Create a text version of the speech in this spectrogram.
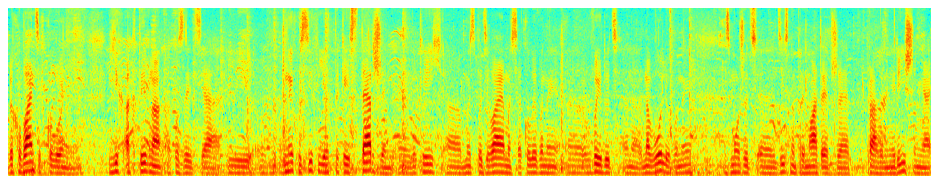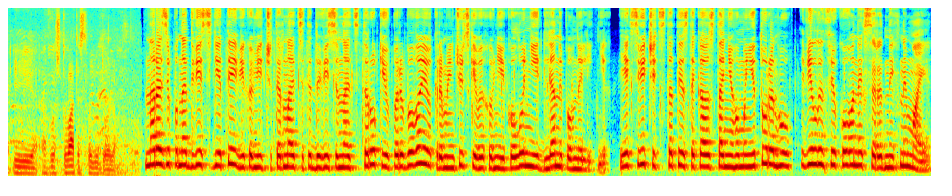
вихованців колонії, їх активна позиція, і в них усіх є такий стержень, який ми сподіваємося, коли вони вийдуть на- волю, вони зможуть дійсно приймати вже правильні рішення і влаштувати свою долю. Наразі понад 200 дітей віком від 14 до 18 років перебуває в Кременчуцькій виховній колонії для неповнолітніх. Як свідчить статистика останнього моніторингу, ВІЛ-інфікованих серед них немає.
